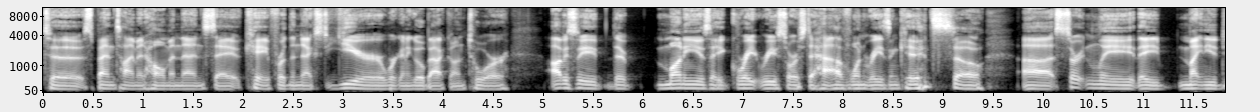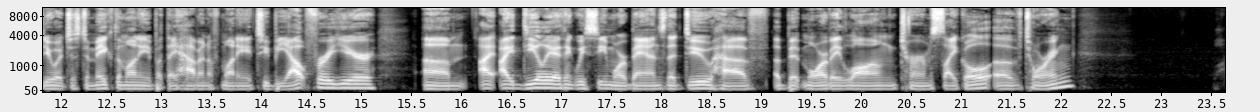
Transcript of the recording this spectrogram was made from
to spend time at home and then say, okay, for the next year, we're going to go back on tour. Obviously, the money is a great resource to have when raising kids. So, uh, certainly they might need to do it just to make the money, but they have enough money to be out for a year. Um, I, ideally, I think we see more bands that do have a bit more of a long term cycle of touring. Why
